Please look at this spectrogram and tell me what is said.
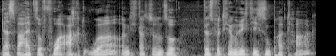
das war halt so vor 8 Uhr und ich dachte schon so, das wird ja ein richtig super Tag.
